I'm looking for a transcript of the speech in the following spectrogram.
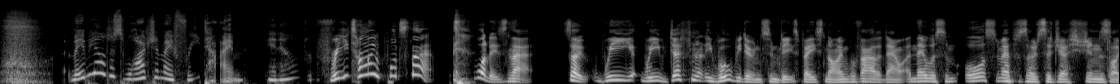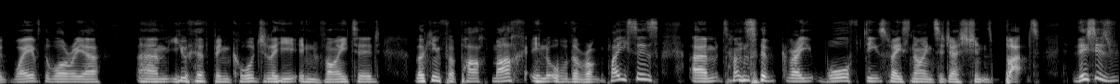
Maybe I'll just watch in my free time, you know? Free time? What's that? what is that? So we we definitely will be doing some Deep Space Nine without a doubt, and there were some awesome episode suggestions like Way of the Warrior. Um, you have been cordially invited. Looking for par'Mach in all the wrong places. Um, tons of great Worf Deep Space Nine suggestions, but this is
